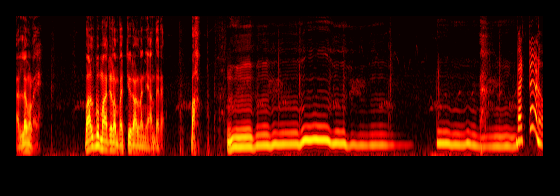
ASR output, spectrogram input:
അല്ല മോളെ ബൾബ് മാറ്റിടാൻ പറ്റിയ ഒരാളിനെ ഞാൻ തരാം. വാ. വെട്ടാണോ?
